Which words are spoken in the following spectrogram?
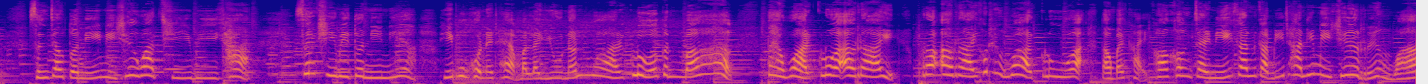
ำซึ่งเจ้าตัวนี้มีชื่อว่าชีวีค่ะ ซึ่งชีวีตัวนี้เนี่ยพี่ผู้คนในแถบมาลายูนั้นหวาดกลัวกันมาก แต่หวาดกลัวอะไร เพราะอะไรเขาถึงหวาดกลัว ต้องไปไขข้อข้องใจนี้กันกับนิทานที่มีชื่อเรื่องว่า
